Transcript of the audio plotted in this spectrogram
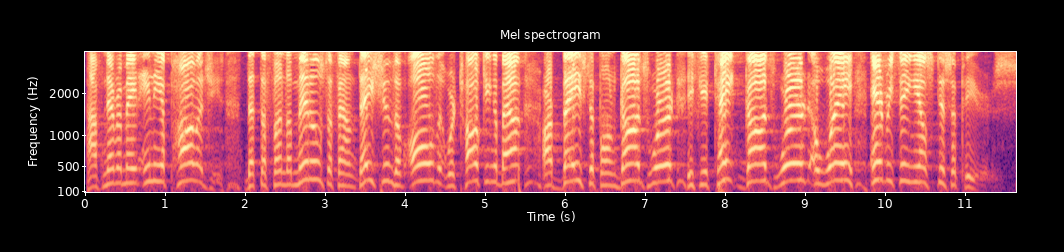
I've never made any apologies that the fundamentals, the foundations of all that we're talking about are based upon God's Word. If you take God's Word away, everything else disappears.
